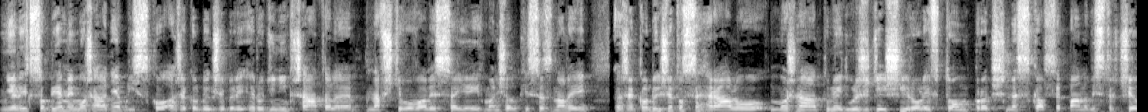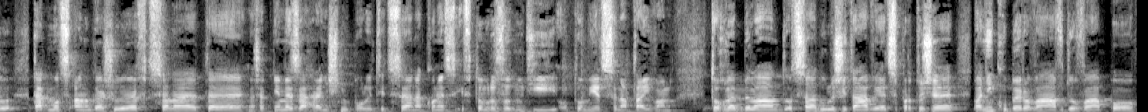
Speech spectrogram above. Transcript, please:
Měli k sobě mimořádně blízko a řekl bych, že byli i rodinní přátelé. Navštěvovali se, jejich manželky se znali. Řekl bych, že to sehrálo možná tu nejdůležitější roli v tom, proč dneska se pan Vystrčil tak moc angažuje v celé té, řekněme, zahraniční politice a nakonec i v tom rozhodnutí o tom jet se na Tajvan. Tohle byla docela důležitá věc, protože paní Kuberová, vdova po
